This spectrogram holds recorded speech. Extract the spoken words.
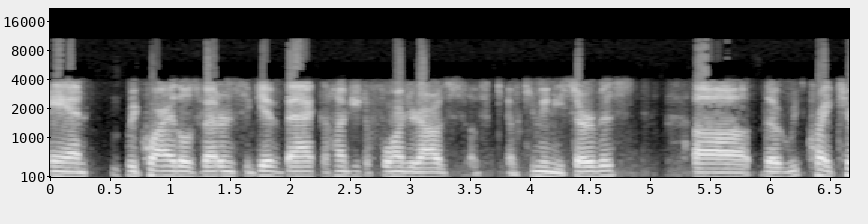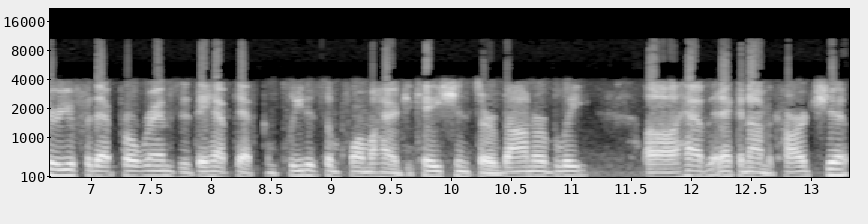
And require those veterans to give back 100 to 400 hours of, of community service. Uh, the criteria for that program is that they have to have completed some form of higher education, served honorably, uh, have an economic hardship.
